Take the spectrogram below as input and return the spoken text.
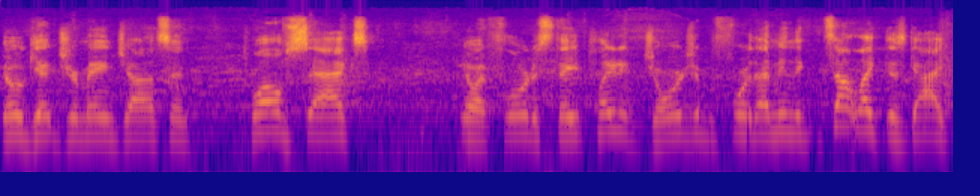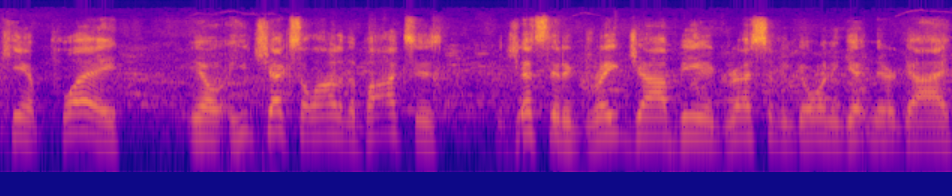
go get Jermaine Johnson, 12 sacks, you know, at Florida State, played at Georgia before that. I mean, it's not like this guy can't play. you know, he checks a lot of the boxes. The Jets did a great job being aggressive and going and getting their guy.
